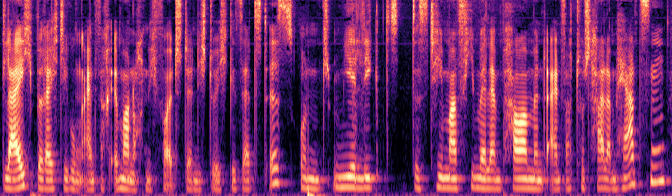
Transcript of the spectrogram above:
Gleichberechtigung einfach immer noch nicht vollständig durchgesetzt ist. Und mir liegt das Thema Female Empowerment einfach total am Herzen.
